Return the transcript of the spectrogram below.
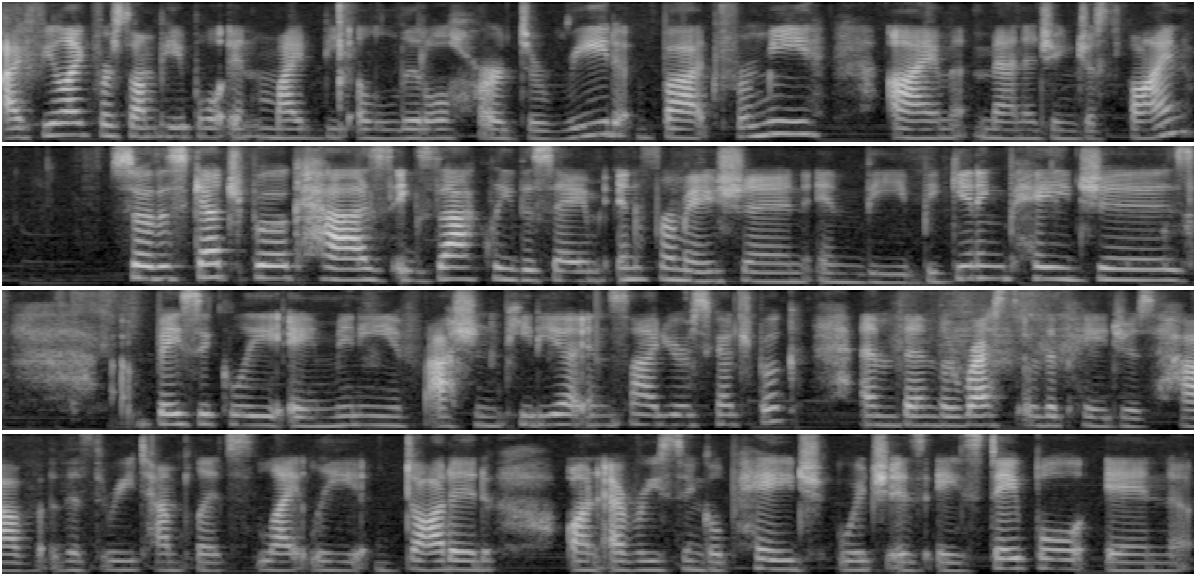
I feel like for some people it might be a little hard to read, but for me, I'm managing just fine. So the sketchbook has exactly the same information in the beginning pages, basically a mini fashionpedia inside your sketchbook, and then the rest of the pages have the three templates lightly dotted on every single page, which is a staple in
